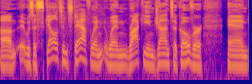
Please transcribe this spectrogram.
um, it was a skeleton staff when when Rocky and John took over, and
